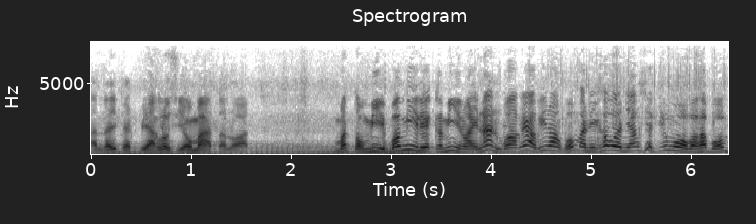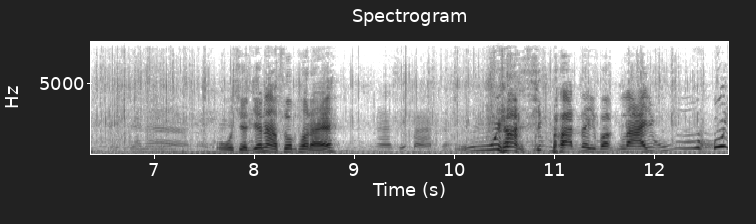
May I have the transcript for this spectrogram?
อันไหนแปลกๆเราเสียวมาตลอด มันต้องมีบ่มีเล็กก็มีหน่อยนั่นบอกแล้วพี่น้องผมอันนี้เขาเอิ้นหยังเสียดจิโม่ป่ะครับผมโอ้เสียดเจน่าซบเท่าไหร่ห้าสิบบาทอุ้ยห้าสิบบาทได้บักหลายอุ้ย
